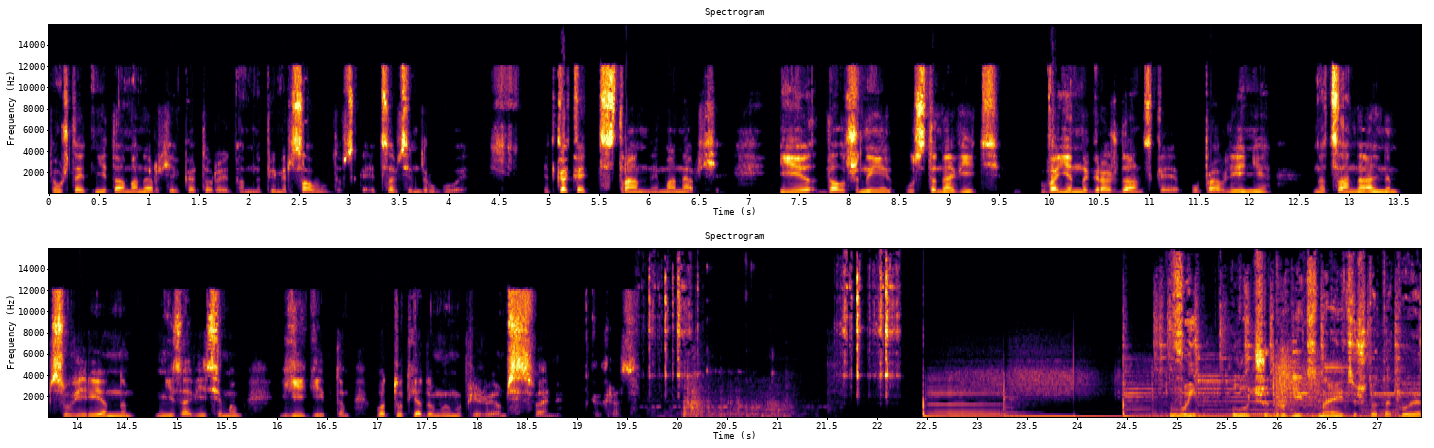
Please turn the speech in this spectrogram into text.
Потому что это не та монархия, которая там, например, саудовская, это совсем другое. Это какая-то странная монархия. И должны установить военно-гражданское управление национальным, суверенным, независимым Египтом. Вот тут, я думаю, мы прервемся с вами как раз. Вы лучше других знаете, что такое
